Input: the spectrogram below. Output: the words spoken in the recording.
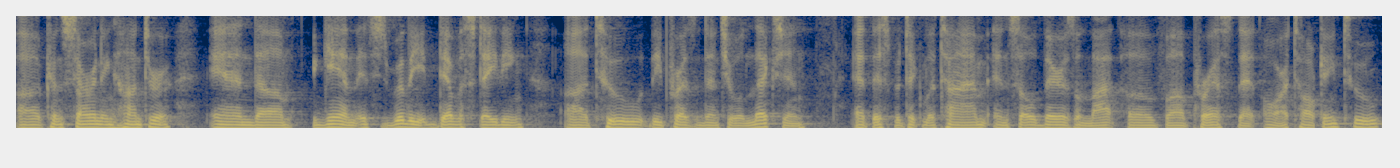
uh, concerning Hunter. And um, again, it's really devastating uh, to the presidential election at this particular time. And so there's a lot of uh, press that are talking to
